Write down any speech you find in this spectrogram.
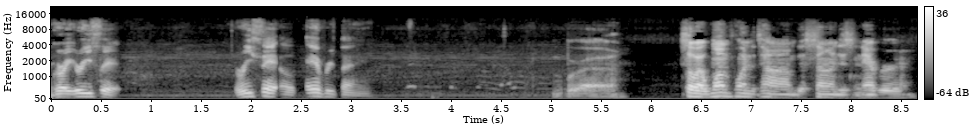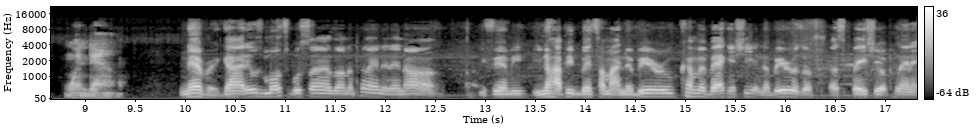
Great reset. Reset of everything. Bruh. So at one point in time, the sun just never went down. Never. God, it was multiple suns on the planet and all. You feel me? You know how people been talking about Nibiru coming back and shit. Nibiru is a, a spaceship planet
